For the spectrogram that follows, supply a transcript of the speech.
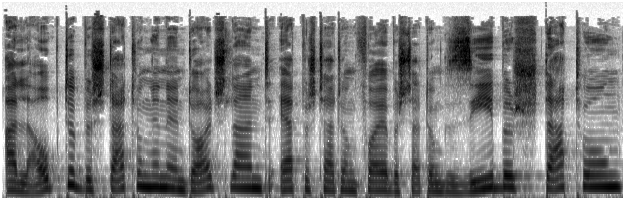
erlaubte Bestattungen in Deutschland, Erdbestattung, Feuerbestattung, Seebestattung.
